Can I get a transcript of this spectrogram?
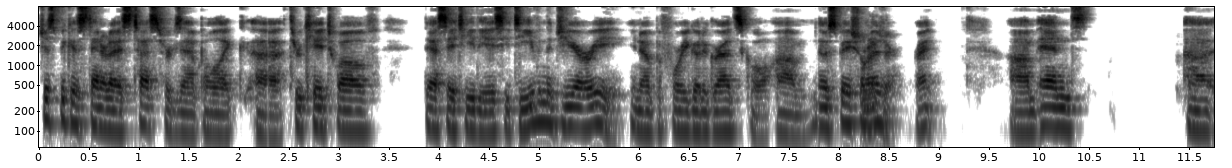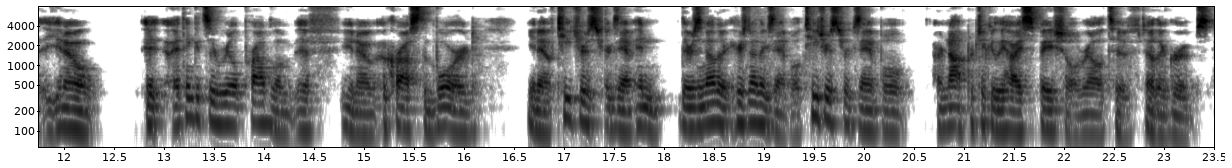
Just because standardized tests, for example, like uh, through K-12, the SAT, the ACT, even the GRE, you know, before you go to grad school, um, no spatial right. measure, right? Um, and uh, you know, it, I think it's a real problem if, you know, across the board, you know, teachers, for example, and there's another, here's another example. Teachers, for example, are not particularly high spatial relative to other groups.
